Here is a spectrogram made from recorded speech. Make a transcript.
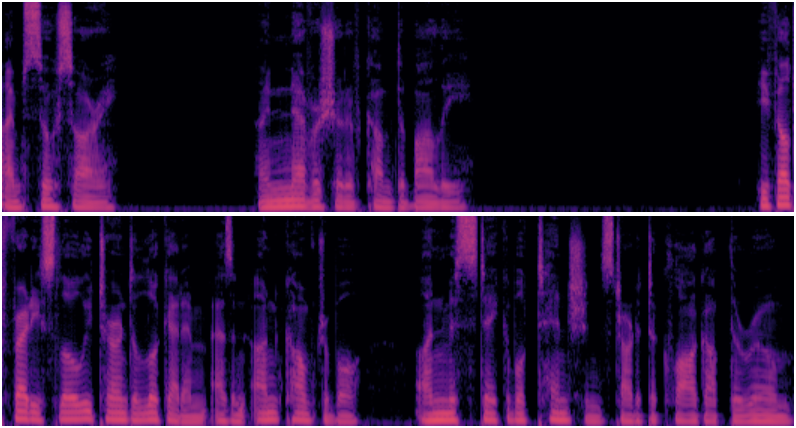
I'm so sorry. I never should have come to Bali. He felt Freddie slowly turn to look at him as an uncomfortable, unmistakable tension started to clog up the room.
